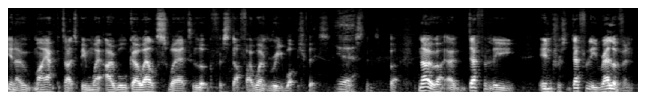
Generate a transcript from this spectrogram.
You know, my appetite's been wet. I will go elsewhere to look for stuff. I won't rewatch this, for Yeah. instance. But no, I, I- definitely interest, definitely relevant.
